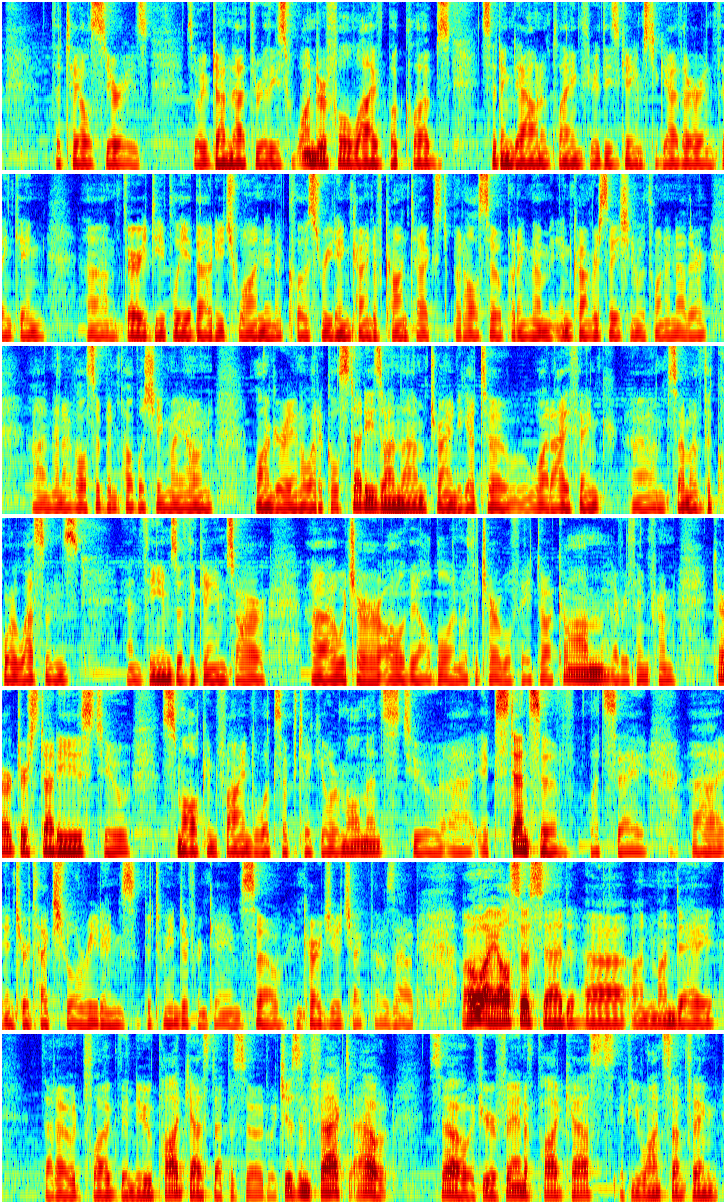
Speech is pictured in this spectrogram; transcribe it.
the Tales series? So we've done that through these wonderful live book clubs, sitting down and playing through these games together and thinking um, very deeply about each one in a close reading kind of context, but also putting them in conversation with one another. Uh, and then I've also been publishing my own longer analytical studies on them, trying to get to what I think um, some of the core lessons and themes of the games are, uh, which are all available on withtheterriblefate.com. Everything from character studies to small confined looks at particular moments to uh, extensive, let's say, uh, intertextual readings between different games. So, encourage you to check those out. Oh, I also said uh, on Monday that I would plug the new podcast episode, which is in fact out. So, if you're a fan of podcasts, if you want something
